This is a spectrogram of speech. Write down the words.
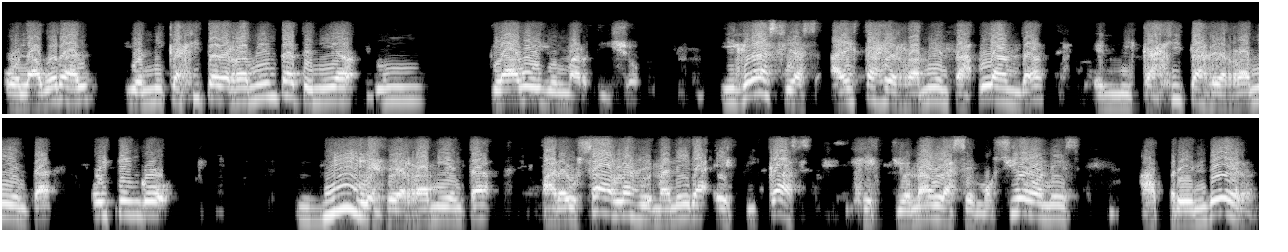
o laboral y en mi cajita de herramientas tenía un clavo y un martillo. Y gracias a estas herramientas blandas, en mis cajitas de herramientas, hoy tengo miles de herramientas para usarlas de manera eficaz, gestionar las emociones, aprender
